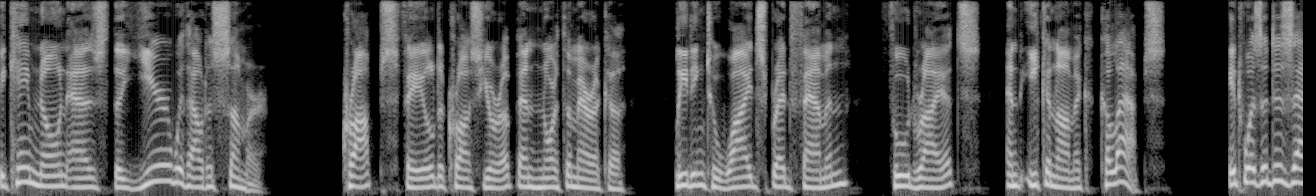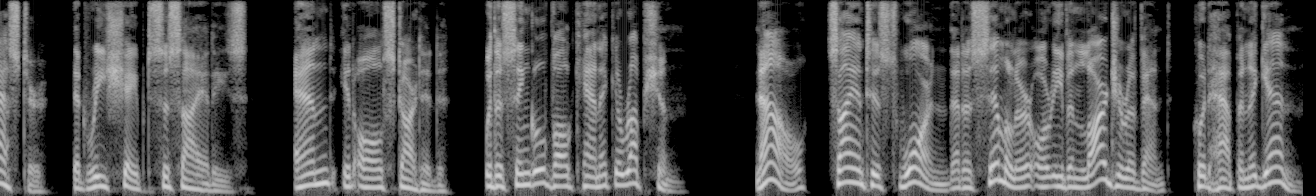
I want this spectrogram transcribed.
became known as the Year Without a Summer. Crops failed across Europe and North America, leading to widespread famine, food riots, and economic collapse. It was a disaster that reshaped societies. And it all started with a single volcanic eruption. Now, scientists warn that a similar or even larger event could happen again.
